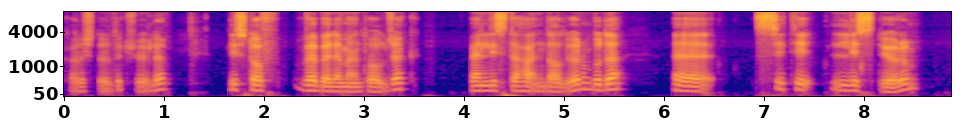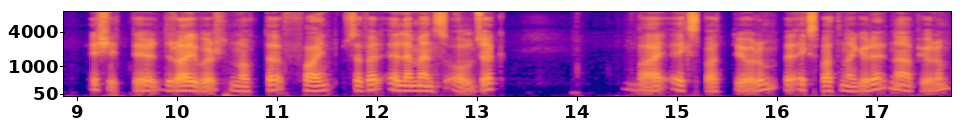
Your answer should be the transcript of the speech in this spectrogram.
Karıştırdık şöyle. List of web element olacak. Ben liste halinde alıyorum. Bu da e, city list diyorum. Eşittir driver nokta find bu sefer elements olacak. By expat diyorum ve expat'ına göre ne yapıyorum?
